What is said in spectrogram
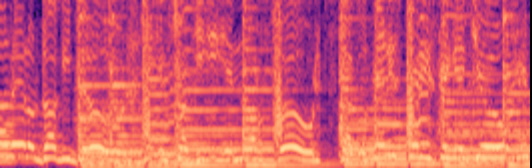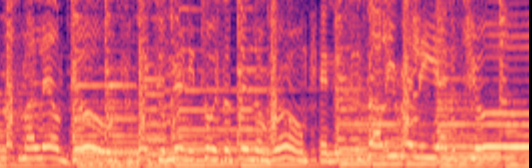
my little doggy dude. Getting chunky, eating all the food. Snuggles and he's pretty stinking cute. That's my little dude. Way too many toys up in the room. And this is all he really ever chewed.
